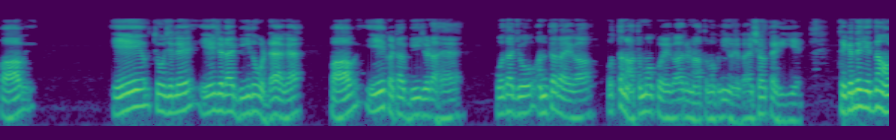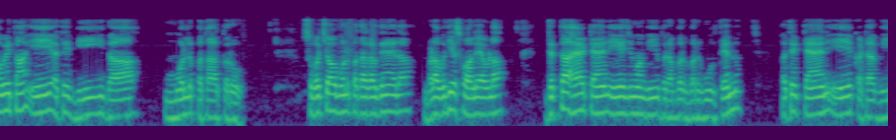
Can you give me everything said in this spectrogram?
ਭਾਵ a ਚੋਂ ਜਿਹੜੇ a ਜਿਹੜਾ ਹੈ b ਤੋਂ ਵੱਡਾ ਹੈਗਾ ਭਾਵ a ਘਟਾ b ਜਿਹੜਾ ਹੈ, ਉਹਦਾ ਜੋ ਅੰਤਰ ਆਏਗਾ, ਉਹ ਧਨਾਤਮਕ ਹੋਏਗਾ ਰਿਣਾਤਮਕ ਨਹੀਂ ਹੋਏਗਾ, ਇਹ ਸ਼ਰਤ ਹੈਗੀ ਹੈ। ਤੇ ਕਹਿੰਦੇ ਜੇ ਜਿੱਦਾਂ ਹੋਵੇ ਤਾਂ a ਅਤੇ b ਦਾ ਮੁੱਲ ਪਤਾ ਕਰੋ। ਸੋ ਬੱਚਾ ਉਹ ਮੁੱਲ ਪਤਾ ਕਰਦੇ ਆ ਇਹਦਾ। ਬੜਾ ਵਧੀਆ ਸਵਾਲ ਹੈ ਇਹ ਦਿੱਤਾ ਹੈ tan a ਜਮਾ b ਬਰਾਬਰ ਵਰਗਮੂਲ 3 ਅਤੇ tan a ਘਟਾ b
